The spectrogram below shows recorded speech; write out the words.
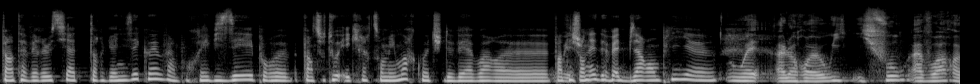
enfin, t'avais réussi à t'organiser quand même, enfin, pour réviser, pour, euh, enfin, surtout écrire ton mémoire, quoi. Tu devais avoir, euh, enfin, tes journées devaient être bien remplies. Euh. Ouais. Alors oui, il faut avoir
